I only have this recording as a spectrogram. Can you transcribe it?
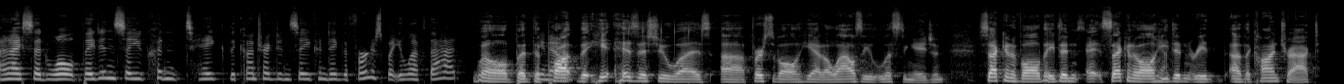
and I said, well, they didn't say you couldn't take the contract, didn't say you couldn't take the furnace, but you left that. Well, but the, You pro- the his issue was uh, first of all he had a lousy listing agent. Second of all, they didn't. uh, Second of all, he didn't read uh, the contract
